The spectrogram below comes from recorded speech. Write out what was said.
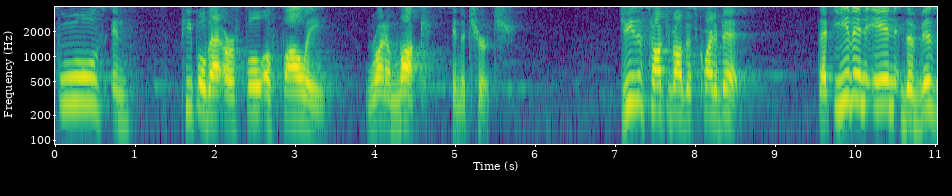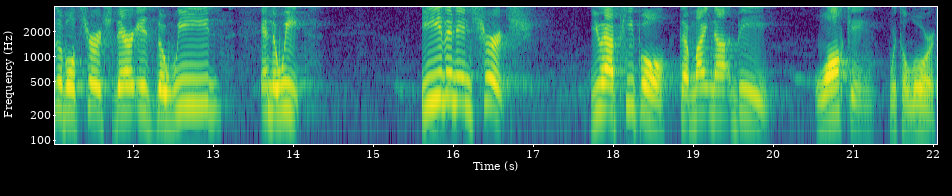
fools and people that are full of folly run amuck in the church. Jesus talked about this quite a bit. That even in the visible church, there is the weeds and the wheat. Even in church, you have people that might not be walking with the Lord.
